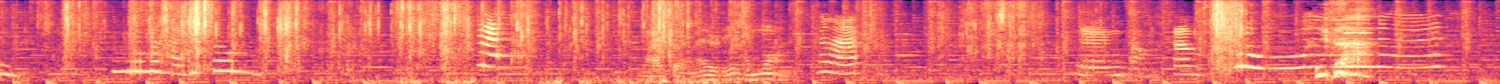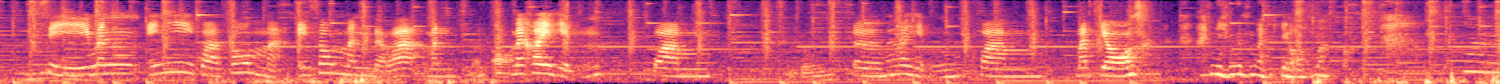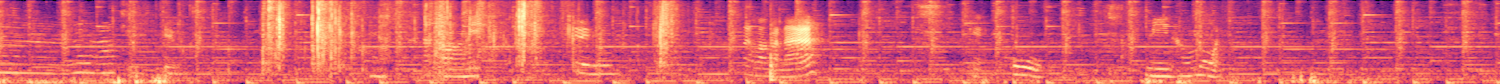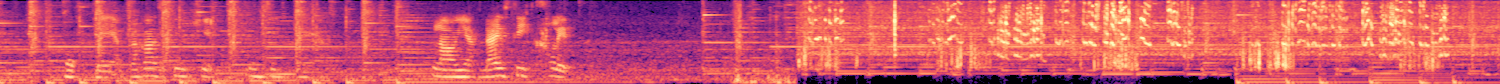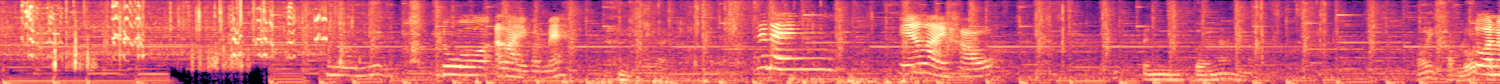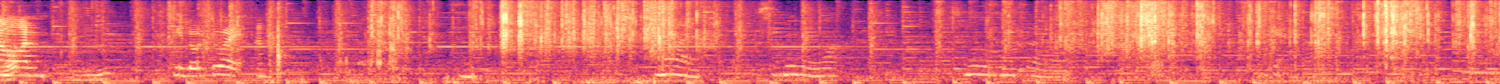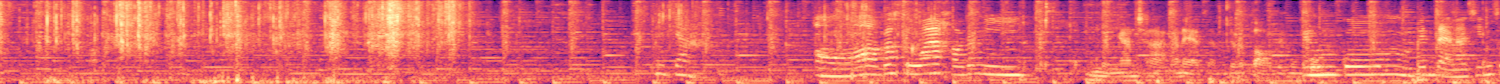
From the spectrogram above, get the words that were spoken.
พี่ม่วงมาหาพี่ส้มลายสวยไหมดูดิน้ำม่วงน่ารัก หนึ่งสองสามสีมันไอ้นี่กว่าส้มอะ ไอ้ส้มมันแบบว่ามันมันออกไม่ค่อยเห็นความสีรุ้งเออไม่ค่อยเห็นความมัดย้อม อันนี้มันมัดย้อมมากกว่าอืมน่ารักเก็บเอาอันนี้ดึงนั่งรอก่อนนะแกะคู่ มีทั้งหมดหกแบบ แล้วก็ซีเคร็ตเป็นสีแบบเราอยากได้ซีเคร็ต เป็นตัวนั่งเฮ้ยขับรถตัวนอขับรถน อืมมีรถด้วยอะ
